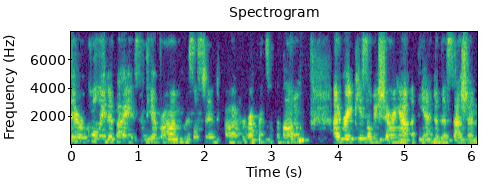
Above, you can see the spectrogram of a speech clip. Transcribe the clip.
They were collated by Cynthia Brame, who's listed uh, her reference at the bottom. A great piece I'll be sharing out at the end of this session.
